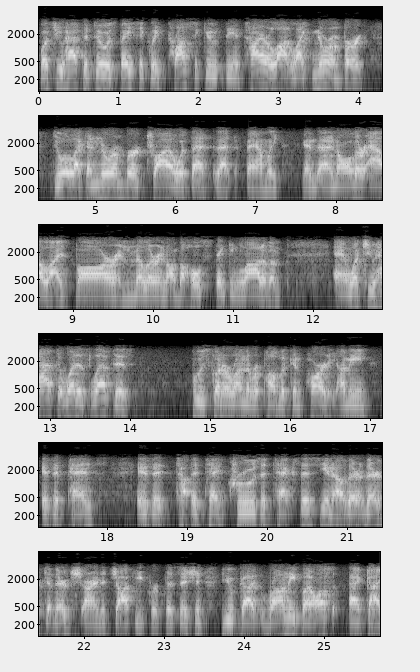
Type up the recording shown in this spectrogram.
What you have to do is basically prosecute the entire lot like Nuremberg. Do it like a Nuremberg trial with that that family and and all their allies, Barr and Miller and all the whole stinking lot of them. And what you have to what is left is who's going to run the Republican Party. I mean, is it Pence? Is it Ted Cruz at Texas? You know, they're they're they're trying to jockey for position. You've got Romney, but also that guy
